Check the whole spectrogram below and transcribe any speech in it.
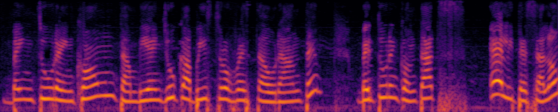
Ventura Incom, también Yuca Bistro Restaurante, Ventura Incontats, Élite Salón,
